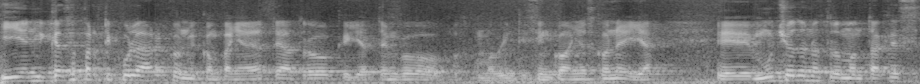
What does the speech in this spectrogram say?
Y en mi caso particular, con mi compañía de teatro, que ya tengo pues, como 25 años con ella, eh, muchos de nuestros montajes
